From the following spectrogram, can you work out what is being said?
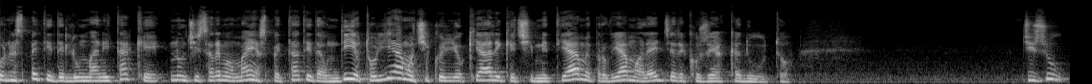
con aspetti dell'umanità che non ci saremmo mai aspettati da un Dio. Togliamoci quegli occhiali che ci mettiamo e proviamo a leggere cos'è accaduto. Gesù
